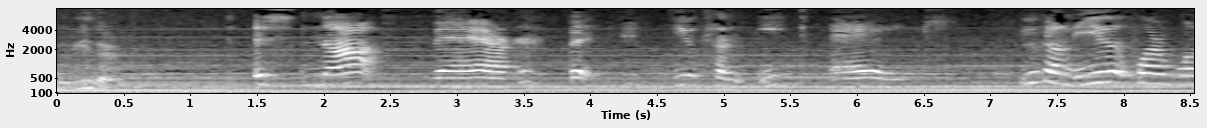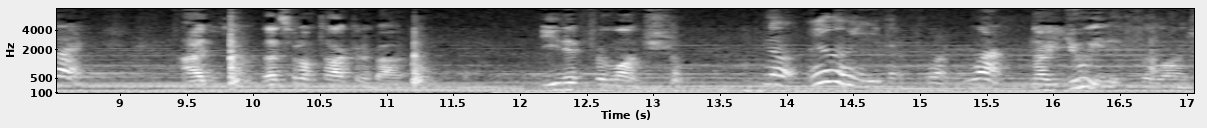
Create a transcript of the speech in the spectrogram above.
food either. It's not fair that you can eat eggs. You can eat it for lunch. I that's what I'm talking about. Eat it for lunch. No, you eat it for lunch. No, you eat it for lunch.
